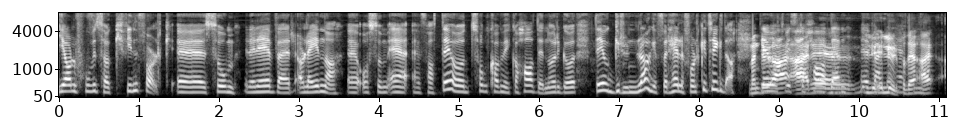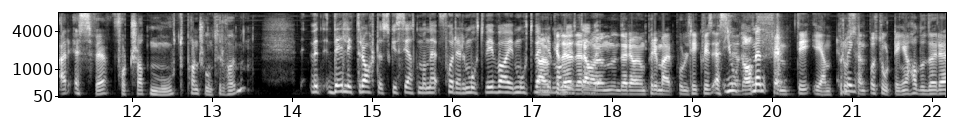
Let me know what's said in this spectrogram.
i all hovedsak kvinnfolk eh, som lever alene eh, og som er fattige, og sånn kan vi ikke ha det i Norge. og Det er jo grunnlaget for hele folketrygda. Men du, er, er, lurer på det, er, er SV fortsatt mot pensjonsreformen? Det er litt rart å skulle si at man er for eller mot. Vi var imot veldig mange utgaver. Dere har, jo en, dere har jo en primærpolitikk. Hvis SV jo, hadde hatt 51 men, på Stortinget, hadde dere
